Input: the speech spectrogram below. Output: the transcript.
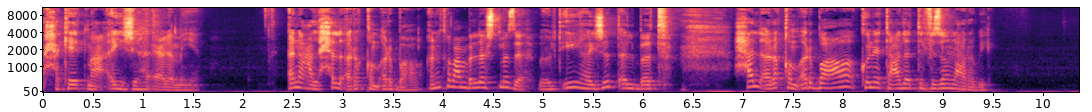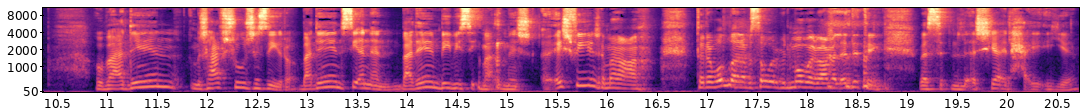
حكيت مع أي جهة إعلامية. أنا على الحلقة رقم أربعة أنا طبعا بلشت مزح. قلت إيه هاي جد قلبت. حلقة رقم أربعة كنت على التلفزيون العربي. وبعدين مش عارف شو جزيرة. بعدين سي ان ان بعدين بي بي سي ما مش إيش في يا جماعة؟ ترى والله أنا بصور بالموبايل بعمل editing بس الأشياء الحقيقية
